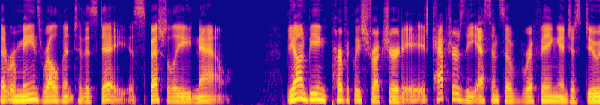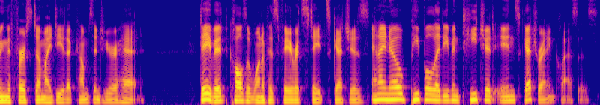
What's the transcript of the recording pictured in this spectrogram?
that remains relevant to this day, especially now. Beyond being perfectly structured, it captures the essence of riffing and just doing the first dumb idea that comes into your head. David calls it one of his favorite state sketches, and I know people that even teach it in sketchwriting classes.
